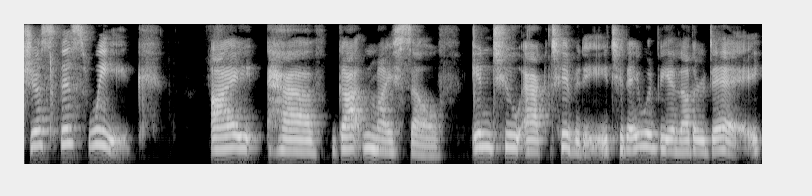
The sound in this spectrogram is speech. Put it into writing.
Just this week I have gotten myself into activity. Today would be another day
